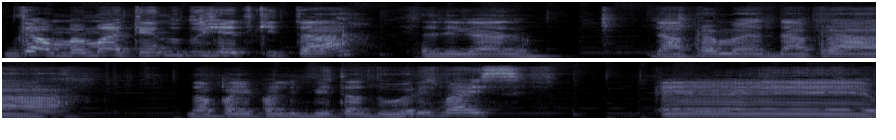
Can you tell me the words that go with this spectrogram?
Então, mas mantendo do jeito que tá, tá ligado? Dá pra. Dá pra. Dá pra ir pra Libertadores, mas. É.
